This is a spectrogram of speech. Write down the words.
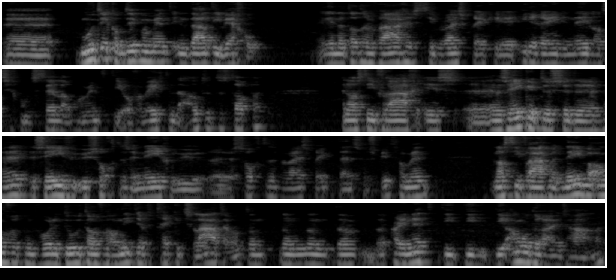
uh, moet ik op dit moment inderdaad die weg op? Ik denk dat dat een vraag is die bij wijze van spreken iedereen in Nederland zich moet stellen op het moment dat hij overweegt in de auto te stappen. En als die vraag is, uh, en zeker tussen de hè, 7 uur s ochtends en 9 uur s ochtends, bij wijze van spreken tijdens zo'n spitsmoment, en als die vraag met nee beantwoord moet worden, doe het dan vooral niet en vertrek iets later. Want dan, dan, dan, dan, dan kan je net die, die, die angel eruit halen.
